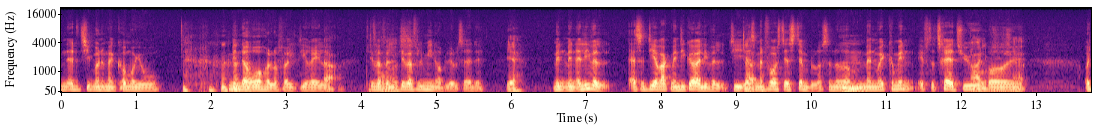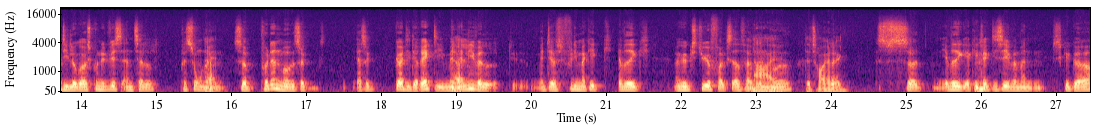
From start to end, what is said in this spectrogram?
nattetimerne man kommer, jo mindre overholder folk de regler. Ja, det, det, er i hvert fald, det er i hvert fald min oplevelse af det. Ja, Men, men alligevel, altså de her vagtmænd, de gør alligevel, de, Ja. altså man får også det her stempel og sådan noget, mm. Mhm. og man må ikke komme ind efter 23, Nej, og, præcis, øh, ja. og de lukker også kun et vis antal personer Ja. ind. Så på den måde, så altså, gør de det rigtige, men ja. alligevel, men det er også fordi, man kan ikke, jeg ved ikke, man kan jo ikke styre folks adfærd på Nej. den måde. det tror jeg heller ikke. Så jeg ved ikke, jeg kan ikke Mm. rigtig se, hvad man skal gøre,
